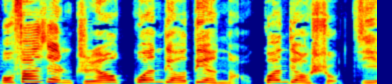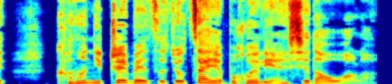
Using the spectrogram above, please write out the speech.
我发现，只要关掉电脑、关掉手机，可能你这辈子就再也不会联系到我了。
